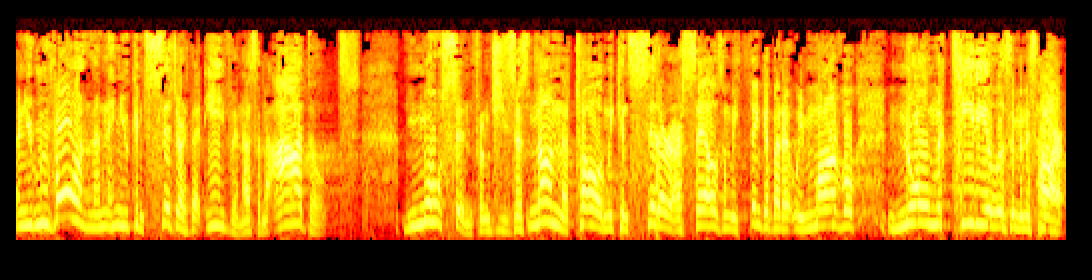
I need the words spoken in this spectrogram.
And you move on and then you consider that even as an adult, no sin from Jesus, none at all. And we consider ourselves and we think about it, we marvel, no materialism in his heart.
